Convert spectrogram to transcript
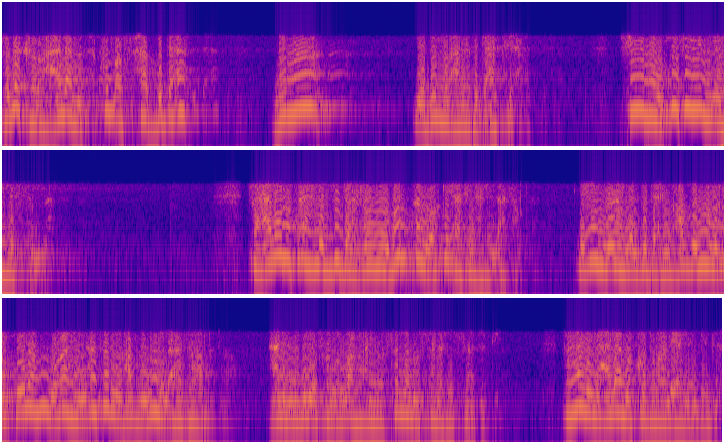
فذكر علامة كل أصحاب بدعة بما يدل على بدعته في موقفه من أهل السنة. فعلامة أهل البدع عموما الوقيعة في أهل الأثر لأن أهل البدع يعظمون عقولهم وأهل الأثر يعظمون الآثار عن النبي صلى الله عليه وسلم والسلف السابقين فهذه علامة كبرى لأهل البدع.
